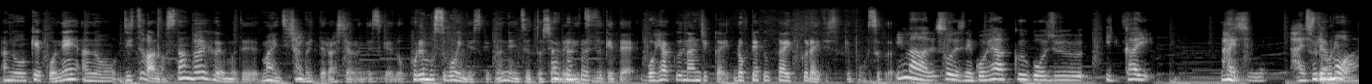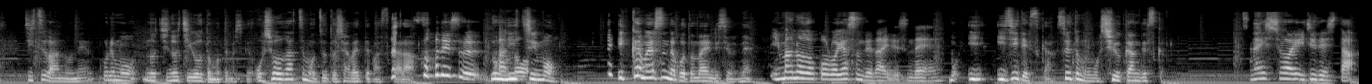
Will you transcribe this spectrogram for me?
あの、結構ね、あの、実はあの、スタンド FM で毎日喋ってらっしゃるんですけど、これもすごいんですけどね、ずっと喋り続けて、500何十回、600回くらいですけど、すぐ。今、そうですね、551回配信、はい、それも実はあのね、これも後々言おうと思ってますけど、お正月もずっと喋ってますから、そうです。土日も、一回も休んだことないんですよね。今のところ休んでないですね。もうい、意地ですか？それとももう習慣ですか？最初は意地でした。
